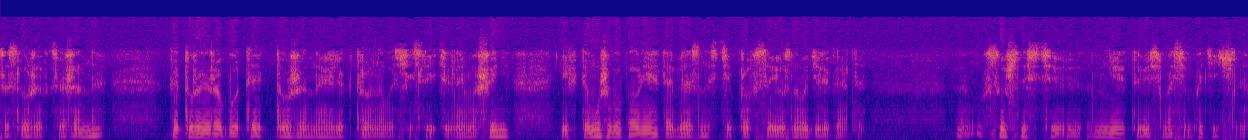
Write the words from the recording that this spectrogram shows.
сослуживца Жанна, который работает тоже на электронно-вычислительной машине и к тому же выполняет обязанности профсоюзного делегата. В сущности, мне это весьма симпатично.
